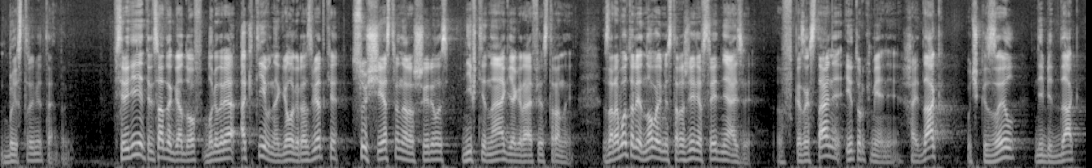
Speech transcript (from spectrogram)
быстрыми темпами. В середине 30-х годов, благодаря активной геологоразведке, существенно расширилась нефтяная география страны. Заработали новые месторождения в Средней Азии, в Казахстане и Туркмении. Хайдак, Учкызыл, Небидак.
